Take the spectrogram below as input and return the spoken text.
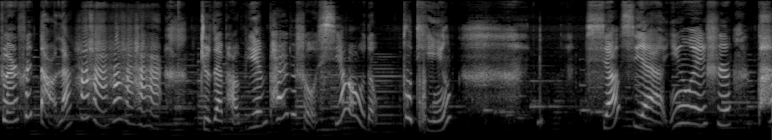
居然摔倒了，哈哈哈哈哈哈！就在旁边拍着手笑的不停。小小因是他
